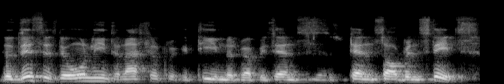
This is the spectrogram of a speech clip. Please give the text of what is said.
that this is the only international cricket team that represents Yes. ten sovereign states.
